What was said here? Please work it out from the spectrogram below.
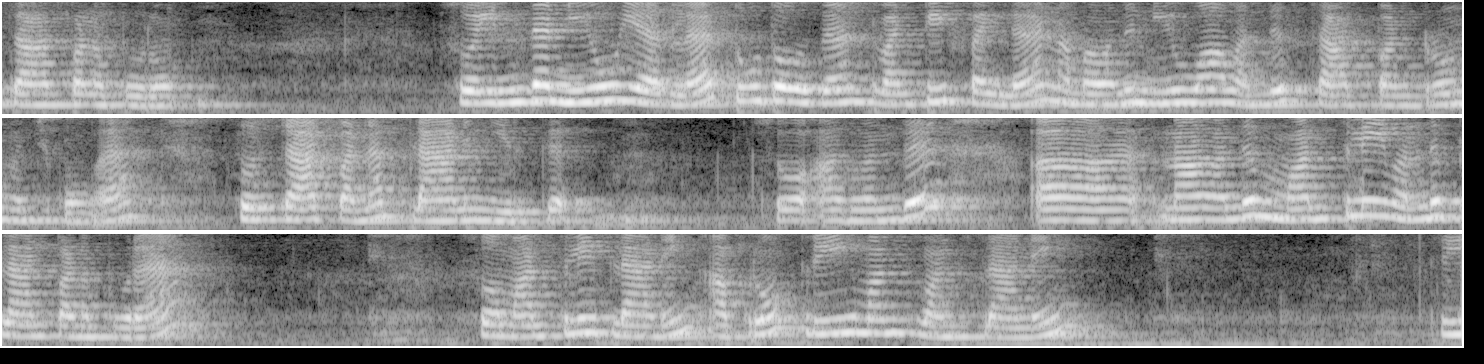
ஸ்டார்ட் பண்ண போகிறோம் ஸோ இந்த நியூ இயரில் டூ தௌசண்ட் டுவெண்ட்டி ஃபைவ்ல நம்ம வந்து நியூவாக வந்து ஸ்டார்ட் பண்ணுறோன்னு வச்சுக்கோங்க. ஸோ ஸ்டார்ட் பண்ண பிளானிங் இருக்குது ஸோ அது வந்து நான் வந்து மந்த்லி வந்து பிளான் பண்ண போகிறேன் ஸோ மந்த்லி பிளானிங் அப்புறம் three months once planning three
